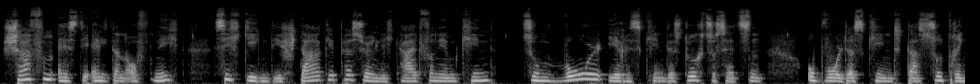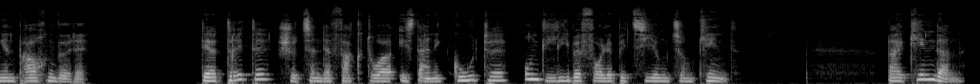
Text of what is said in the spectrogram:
schaffen es die Eltern oft nicht, sich gegen die starke Persönlichkeit von ihrem Kind zum Wohl ihres Kindes durchzusetzen, obwohl das Kind das so dringend brauchen würde. Der dritte schützende Faktor ist eine gute und liebevolle Beziehung zum Kind. Bei Kindern,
